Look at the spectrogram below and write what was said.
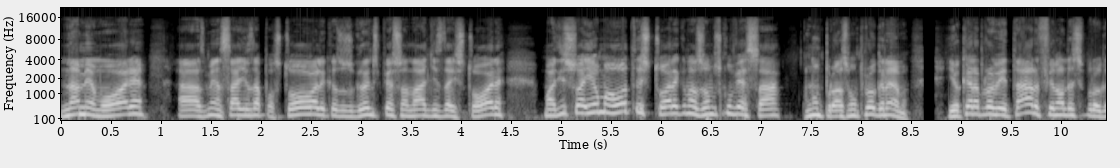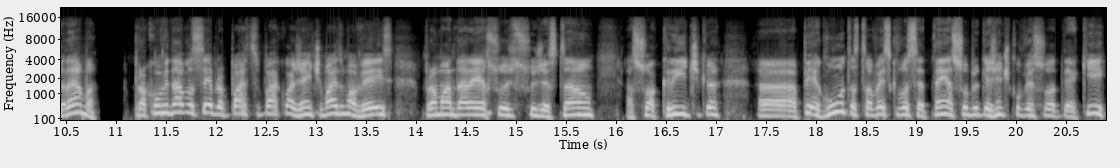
na memória as mensagens apostólicas, os grandes personagens da história, mas isso aí é uma outra história que nós vamos conversar num próximo programa. E eu quero aproveitar o final desse programa para convidar você para participar com a gente mais uma vez, para mandar aí a sua sugestão, a sua crítica, uh, perguntas talvez que você tenha sobre o que a gente conversou até aqui.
